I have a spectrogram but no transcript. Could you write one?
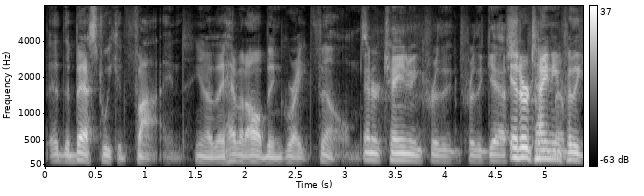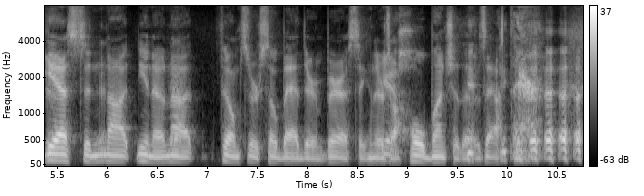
the best we could find. You know, they haven't all been great films. Entertaining for the for the guests. Entertaining for the guests, and yeah. not you know not films that are so bad they're embarrassing. And there's yeah. a whole bunch of those out there.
